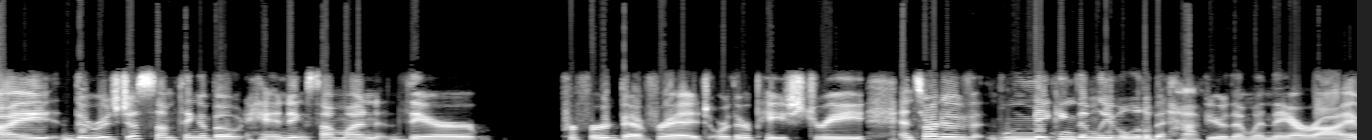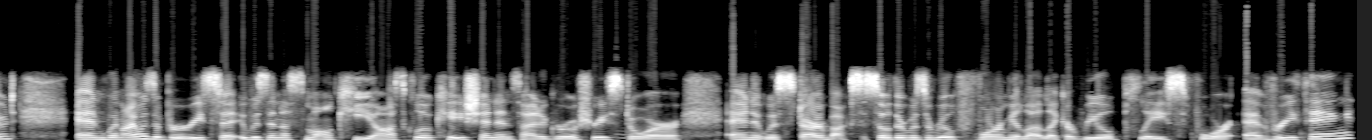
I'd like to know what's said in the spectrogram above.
I there was just something about handing someone their preferred beverage or their pastry and sort of making them leave a little bit happier than when they arrived. And when I was a barista, it was in a small kiosk location inside a grocery store and it was Starbucks. So there was a real formula, like a real place for everything.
